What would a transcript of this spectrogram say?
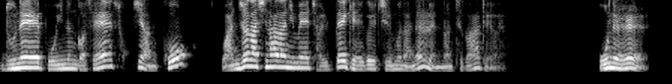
눈에 보이는 것에 속지 않고 완전하신 하나님의 절대 계획을 질문하는 랩런트가 되어요. 오늘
